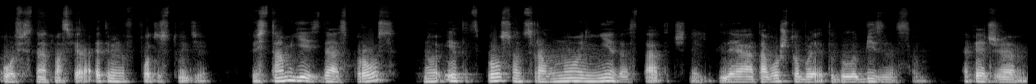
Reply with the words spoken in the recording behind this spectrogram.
офисная атмосфера. Это именно в фотостудии. То есть там есть, да, спрос, но этот спрос, он все равно недостаточный для того, чтобы это было бизнесом. Опять же,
